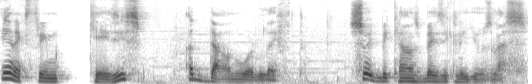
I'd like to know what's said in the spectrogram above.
in extreme cases, a downward lift. So it becomes basically useless.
